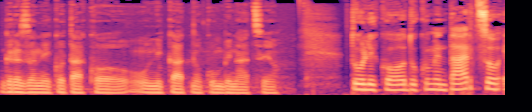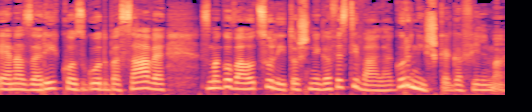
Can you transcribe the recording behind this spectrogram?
gre za neko tako unikatno kombinacijo. Toliko o dokumentarcu Ena za reko zgodba Save, zmagovalcu letošnjega festivala Gorniškega filma.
